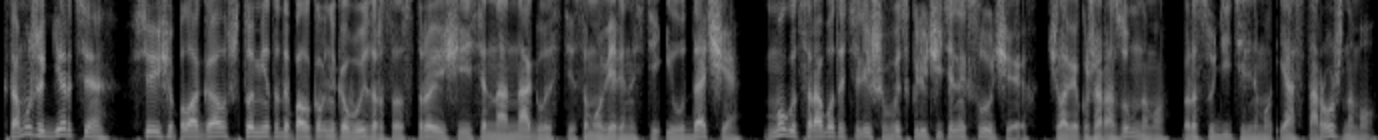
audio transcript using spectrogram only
К тому же Герти все еще полагал, что методы полковника Уизерса, строящиеся на наглости, самоуверенности и удаче, могут сработать лишь в исключительных случаях. Человеку же разумному, рассудительному и осторожному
